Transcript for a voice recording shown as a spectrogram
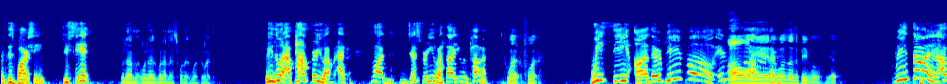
with this bar scene? Did you see it? What I what I what I miss? What what what? What are you doing? I popped for you. I, I fought just for you. I thought you would pop. What? What? We see other people. In the oh, bar. Oh yeah, there was other people. Yep. What you doing? I,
